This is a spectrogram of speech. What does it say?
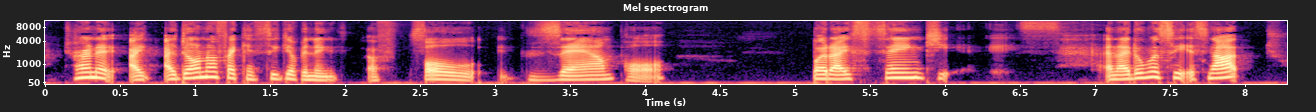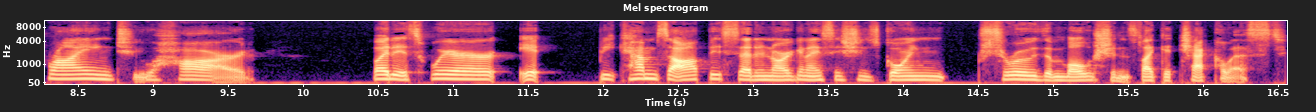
I'm trying to. I, I don't know if I can think of an, a full example, but I think, and I don't want to say it's not trying too hard, but it's where it becomes obvious that an organization is going through the motions like a checklist.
